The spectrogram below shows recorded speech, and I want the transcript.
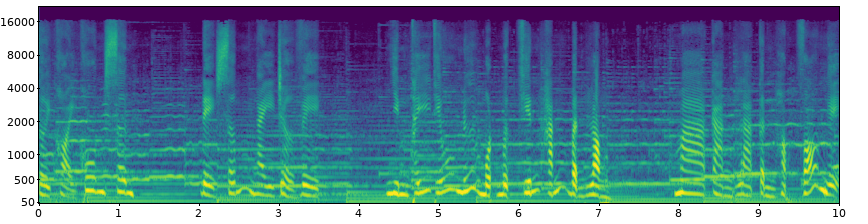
rời khỏi Khôn Sơn để sớm ngày trở về. Nhìn thấy thiếu nữ một mực khiến hắn bận lòng. Mà càng là cần học võ nghệ.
